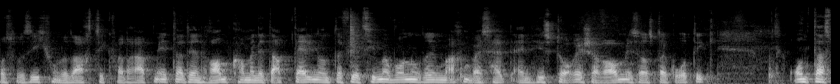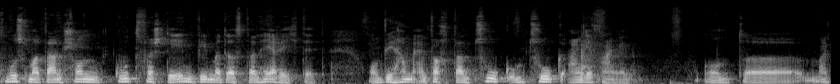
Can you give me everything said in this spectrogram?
was weiß ich, 180 Quadratmeter. Den Raum kann man nicht abteilen und eine Vier-Zimmer-Wohnung drin machen, weil es halt ein historischer Raum ist aus der Gotik. Und das muss man dann schon gut verstehen, wie man das dann herrichtet. Und wir haben einfach dann Zug um Zug angefangen. Und äh, man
